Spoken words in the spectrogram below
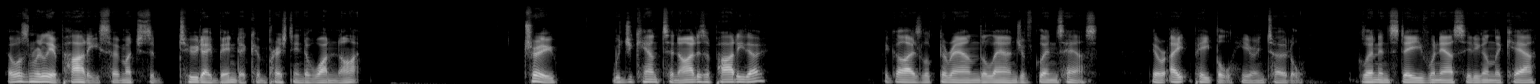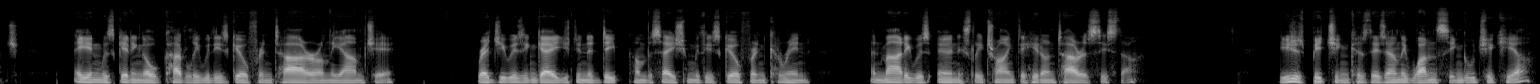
That wasn't really a party so much as a two day bender compressed into one night. True. Would you count tonight as a party, though? The guys looked around the lounge of Glenn's house. There were eight people here in total. Glenn and Steve were now sitting on the couch. Ian was getting all cuddly with his girlfriend Tara on the armchair. Reggie was engaged in a deep conversation with his girlfriend Corinne, and Marty was earnestly trying to hit on Tara's sister. You're just bitching because there's only one single chick here?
